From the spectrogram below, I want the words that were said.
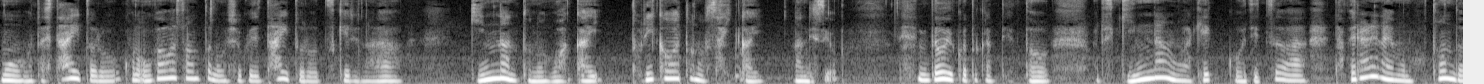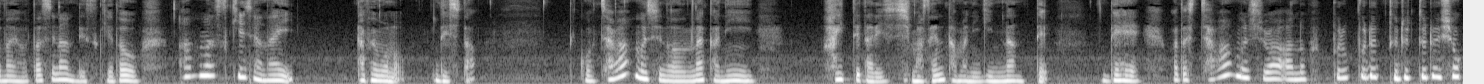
もう私タイトルをこの小川さんとのお食事タイトルをつけるなら銀杏との和解鳥皮との再会なんですよ。どういうことかっていうと私銀杏は結構実は食べられないものほとんどない私なんですけどあんま好きじゃない食べ物でした。こう茶碗蒸しの中に入ってたりしません？たまに銀杏ってで私茶碗蒸しはあのプルプルトゥルトゥル食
